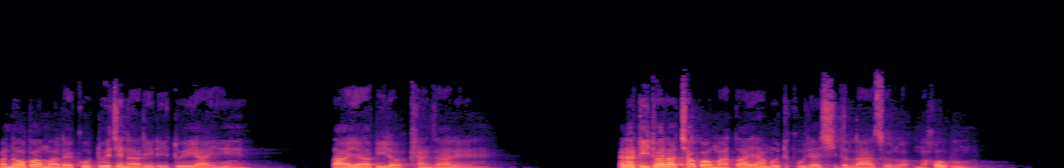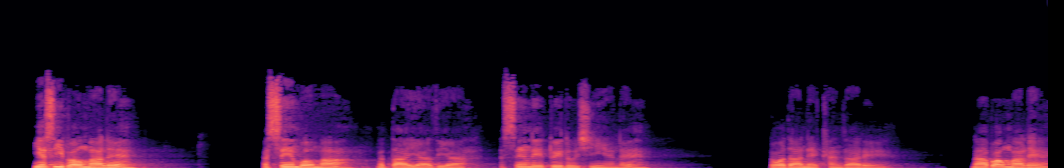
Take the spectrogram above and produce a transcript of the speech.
မနှောပေါက်မှာလည်းကိုတွေးကျင်တာလေးတွေတွေးရရင်ตาယာပြီးတော့ခံစားတယ်အဲ့တော့ဒီဓာရ6ပေါက်မှာตาယာမှုတစ်ခုတည်းရှိသလားဆိုတော့မဟုတ်ဘူး မျက်စိပေါက်မှာလည်းအစင်းပေါ်မှာမตายာစရာအစင်းလေးတွေ့လို့ရှိရင်လည်းဒေါသနဲ့ခံစားတယ်နားပေါက်မှာလည်း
